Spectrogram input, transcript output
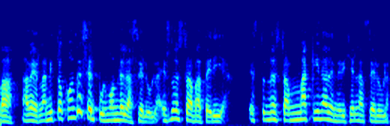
Va, a ver, la mitocondria es el pulmón de la célula, es nuestra batería, es nuestra máquina de energía en la célula.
